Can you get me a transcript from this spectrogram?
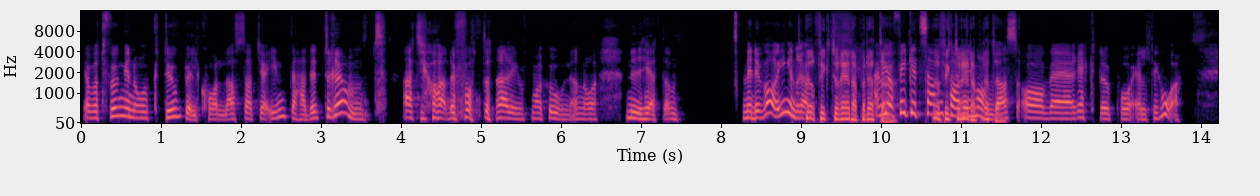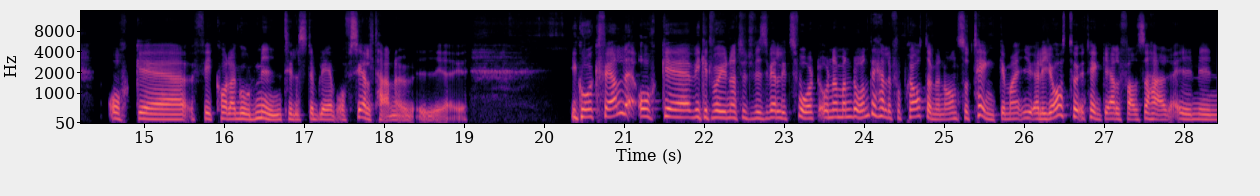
Jag var tvungen att dubbelkolla så att jag inte hade drömt att jag hade fått den här informationen och nyheten. Men det var ingen dröm. Hur fick du reda på detta? Jag fick ett fick samtal reda i måndags av eh, rektor på LTH. Och eh, fick hålla god min tills det blev officiellt här nu i, eh, igår kväll. Och, eh, vilket var ju naturligtvis väldigt svårt. Och när man då inte heller får prata med någon så tänker man, ju- eller jag tänker i alla fall så här i min,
